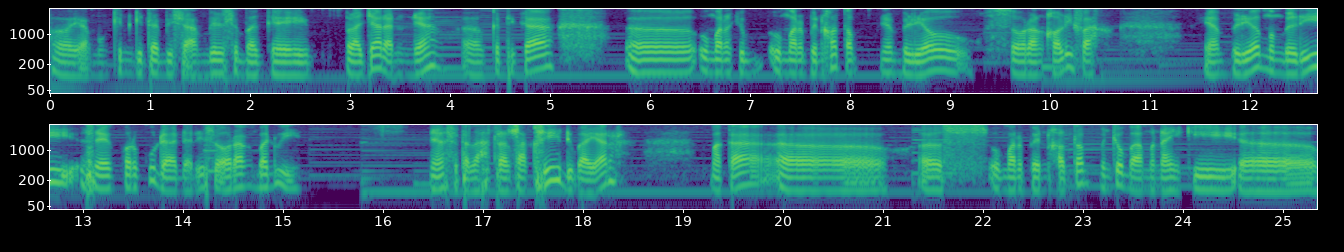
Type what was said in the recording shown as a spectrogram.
uh, yang mungkin kita bisa ambil sebagai pelajaran ya. Uh, ketika uh, Umar Umar bin Khattab ya beliau seorang khalifah ya beliau membeli seekor kuda dari seorang badui. Ya setelah transaksi dibayar maka uh, Umar bin Khattab mencoba menaiki uh,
